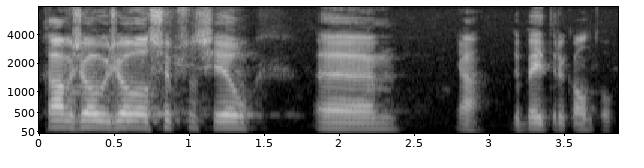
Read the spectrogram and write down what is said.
gaan we sowieso wel substantieel um, ja, de betere kant op?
